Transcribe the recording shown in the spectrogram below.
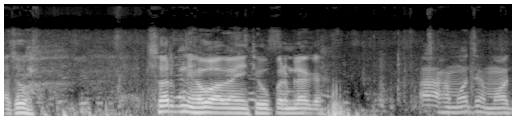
આ જુઓ. સ્વર્ગની હવા આવે અહીંથી ઉપર એમ લાગે. આ હા મોજે મોજ.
